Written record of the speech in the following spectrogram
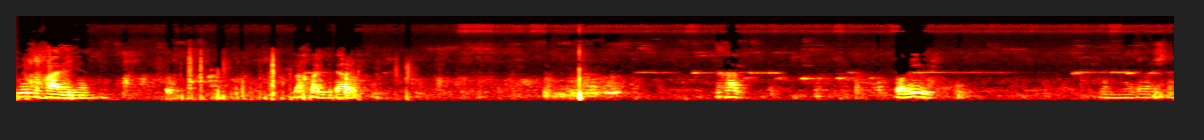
Ne bu hale geldi? Bak bir daha bak. Bakar. Donuyor mu? Olmaya başlamışlar.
